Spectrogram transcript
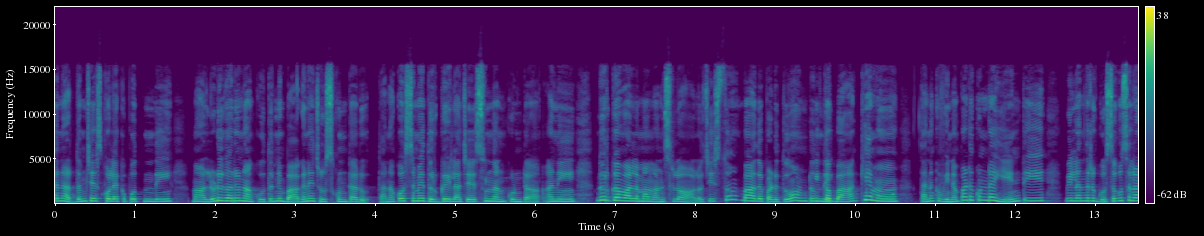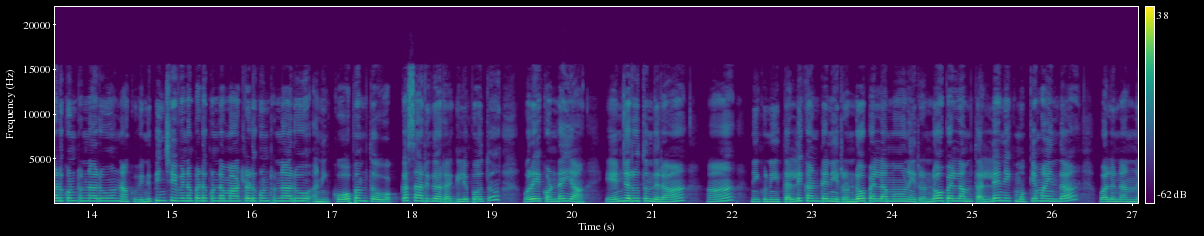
తను అర్థం చేసుకోలేకపోతుంది? మా అల్లుడు గారు నా కూతుర్ని బాగానే చూసుకుంటారు. తన కోసమే దుర్గ ఇలా చేస్తుందనుకుంటా అని దుర్గ వాళ్ళ మా మనసులో ఆలోచిస్తూ బాధపడుతూ ఉంటుంది. భాగ్యము తనకు వినపడకుండా ఏంటి? వీళ్ళందరూ గుసగుసలాడుకుంటున్నారు నాకు వినిపించి వినపడకుండా మాట్లాడుకుంటున్నారు అని కోపంతో ఒక్కసారిగా రగిలిపోతూ ఒరే కొండయ్య ఏం జరుగుతుందిరా? నీకు నీ తల్లి కంటే నీ రెండో పెళ్ళము నీ రెండో పెళ్ళం తల్లే నీకు ముఖ్యమైందా? వాళ్ళు నన్ను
